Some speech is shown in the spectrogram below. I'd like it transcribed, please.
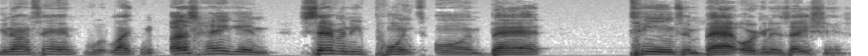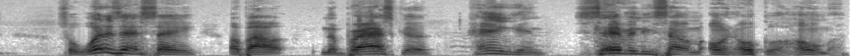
you know what I'm saying? Like us hanging 70 points on bad teams and bad organizations. So what does that say about Nebraska hanging 70 something on Oklahoma?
